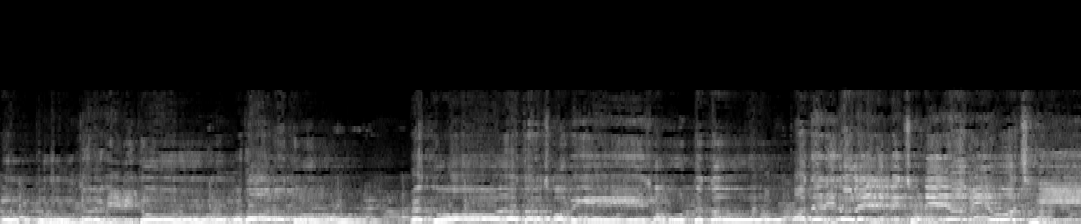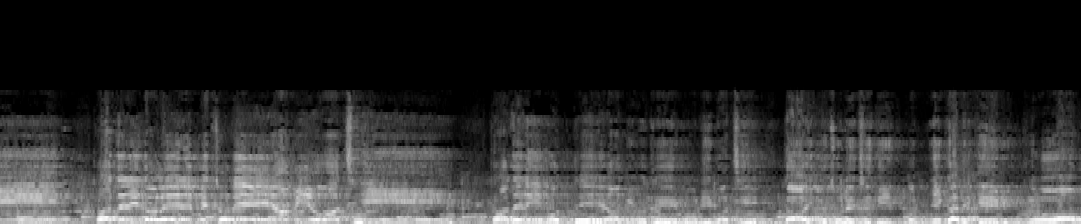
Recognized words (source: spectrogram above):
রক্ত হোক যারা ঘৃণিত ব্যর্থ হয় তারা সবেগে সমুদ্রত তাদেরই দলের পেছনে আমিও আছি। তাদেরই দলের পেছনে আমিও আছি। তাদেরই মধ্যে আমিও যে মরি বাঁচি তাই তো চলেছি দিন কন্যিকালীকে বিদ্রোহ আজ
